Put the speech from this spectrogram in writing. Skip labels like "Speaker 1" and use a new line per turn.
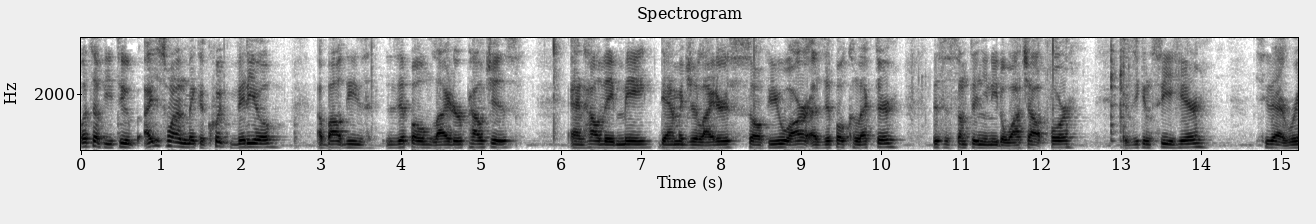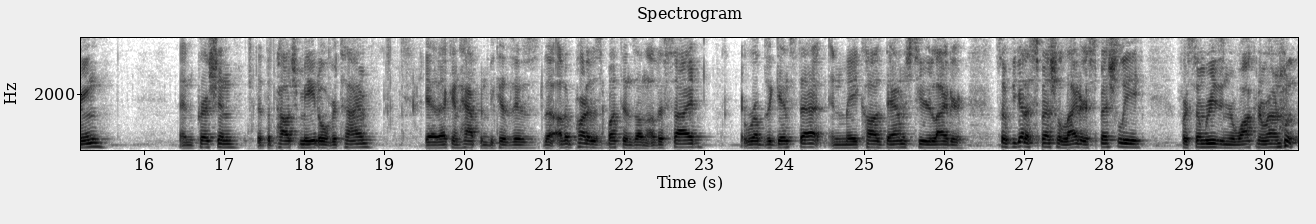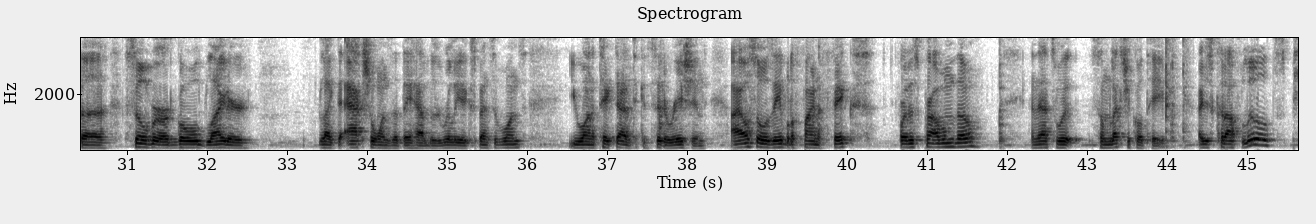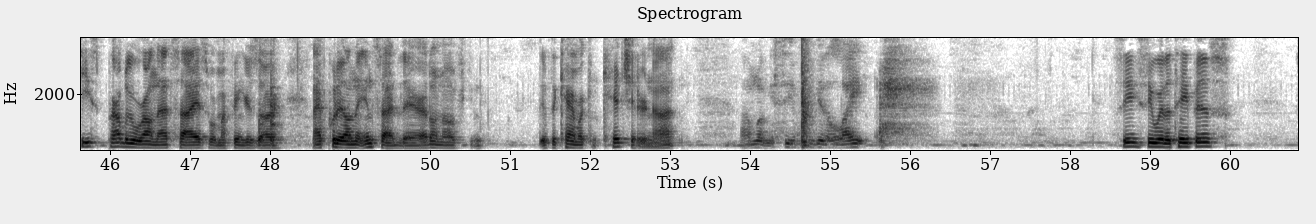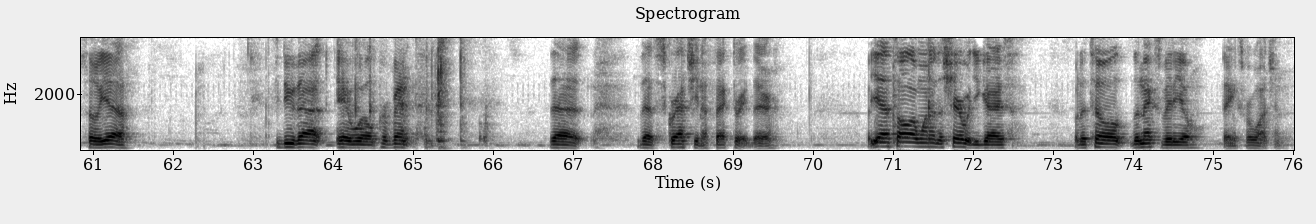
What's up YouTube? I just wanted to make a quick video about these Zippo lighter pouches and how they may damage your lighters. So if you are a Zippo collector, this is something you need to watch out for. As you can see here, see that ring, that impression that the pouch made over time? Yeah, that can happen because there's the other part of this button's on the other side. It rubs against that and may cause damage to your lighter. So if you got a special lighter, especially for some reason you're walking around with a silver or gold lighter, like the actual ones that they have, the really expensive ones, you want to take that into consideration. I also was able to find a fix for this problem though, and that's with some electrical tape. I just cut off a little piece, probably around that size where my fingers are, and I put it on the inside there. I don't know if you can, if the camera can catch it or not. Um, let me see if I can get a light. See, see where the tape is? So yeah, if you do that, it will prevent that that scratching effect right there. But yeah, that's all I wanted to share with you guys. But until the next video, thanks for watching.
